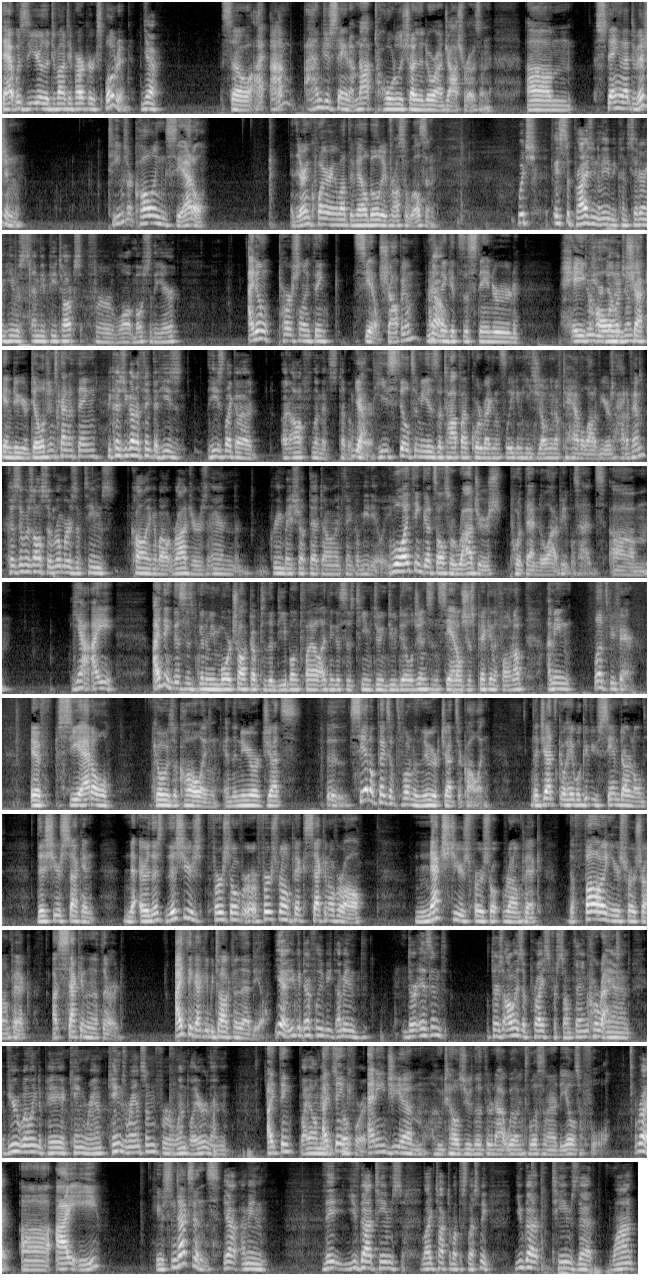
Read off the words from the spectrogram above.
That was the year that DeVante Parker exploded. yeah. So I, I'm I'm just saying I'm not totally shutting the door on Josh Rosen. Um, staying in that division, teams are calling Seattle, and they're inquiring about the availability of Russell Wilson. Which is surprising to me, considering he was MVP talks for most of the year. I don't personally think Seattle shopping him. I think it's the standard, hey, Do call and check in, do your diligence kind of thing. Because you got to think that he's he's like a an off limits type of Yeah, player. he's still to me is the top five quarterback in this league, and he's young enough to have a lot of years ahead of him. Because there was also rumors of teams calling about Rodgers, and Green Bay shut that down. I think immediately. Well, I think that's also Rodgers put that into a lot of people's heads. Um, yeah, I I think this is going to be more chalked up to the debunked file. I think this is teams doing due diligence and Seattle's just picking the phone up. I mean, let's be fair. If Seattle goes a calling and the New York Jets, uh, Seattle picks up the phone and the New York Jets are calling. The Jets go, "Hey, we'll give you Sam Darnold, this year's second, or this this year's first over or first round pick, second overall." next year's first round pick, the following year's first round pick, a second and a third. I think I could be talking to that deal. Yeah, you could definitely be. I mean, there isn't. There's always a price for something. Correct. And if you're willing to pay a king ran, king's ransom for one player, then I think by all means, I think go for it. any GM who tells you that they're not willing to listen to our deal is a fool. right. Uh, i.e., Houston Texans. Yeah. I mean, they. You've got teams like talked about this last week. You got teams that want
